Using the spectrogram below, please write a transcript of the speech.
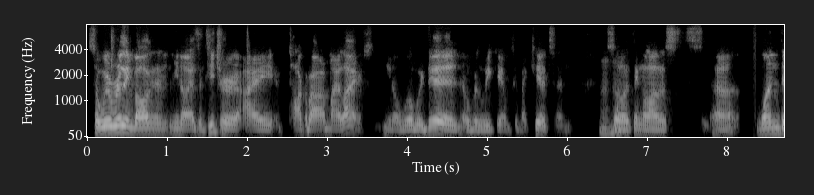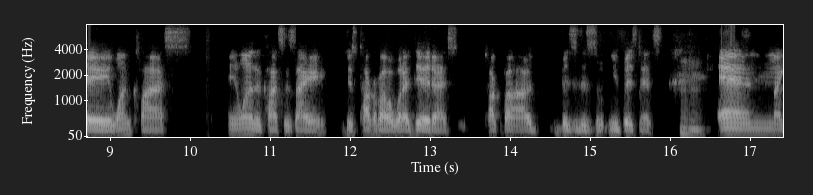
so we were really involved in you know as a teacher, I talk about my life, you know, what we did over the weekend with my kids, and Mhm. so I think a lot of uh, one day, one class, in one of the classes, I just talk about what I did. i talk about how I visited this new business, Mhm. and my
